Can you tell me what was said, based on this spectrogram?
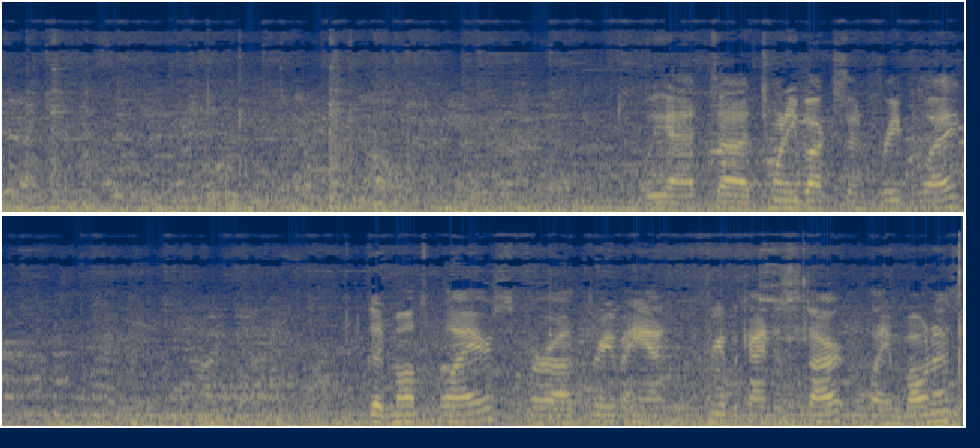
yeah. We got uh, 20 bucks in free play. Good multipliers for a three of a hand, three of a kind to start, playing bonus.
